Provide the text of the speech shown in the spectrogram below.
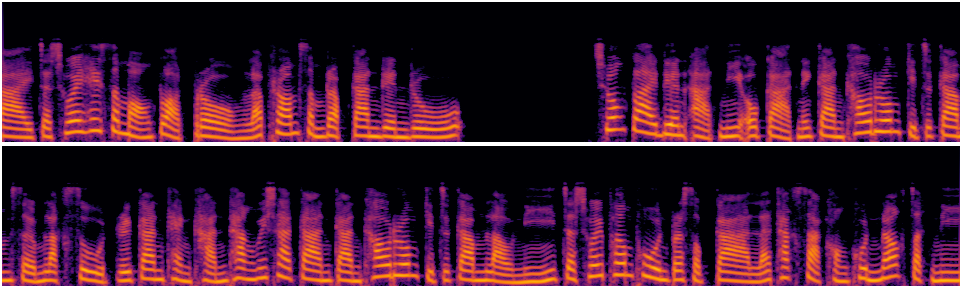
กายจะช่วยให้สมองปลอดโปร่ง และพร้อมสำหรับการเรียนรู้ ช่วงปลายเดือนอาจมีโอกาสในการเข้าร่วมกิจกรรมเสริมหลักสูตร หรือการแข่งขันทางวิชาการการเข้าร่วมกิจกรรมเหล่านี้จะช่วยเพิ่มพูนประสบการณ์และทักษะของคุณนอกจากนี้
